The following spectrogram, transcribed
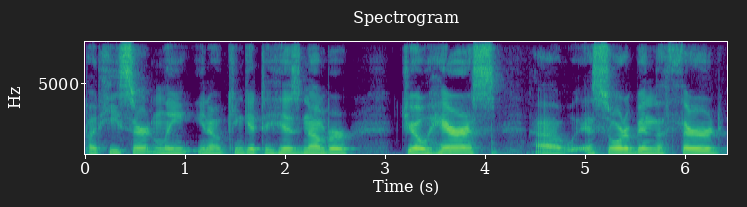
but he certainly, you know, can get to his number. Joe Harris uh, has sort of been the third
